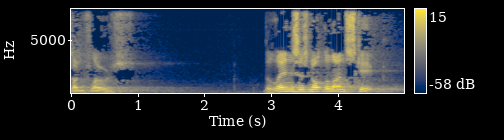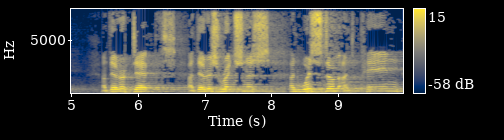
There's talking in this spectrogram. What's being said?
sunflowers. The lens is not the landscape. And there are depths, and there is richness, and wisdom, and pain,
